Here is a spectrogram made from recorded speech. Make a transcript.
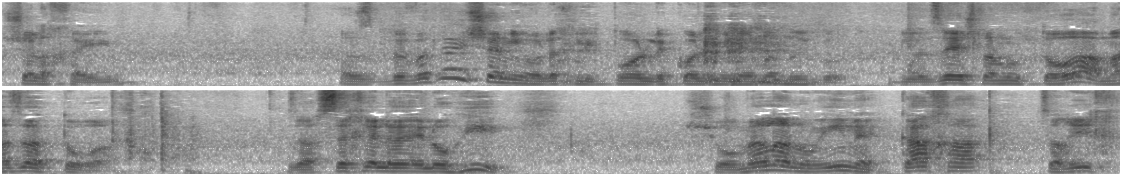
של החיים, אז בוודאי שאני הולך ליפול לכל מיני מדרגות. בגלל זה יש לנו תורה. מה זה התורה? זה השכל האלוהי, שאומר לנו, הנה, ככה צריך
